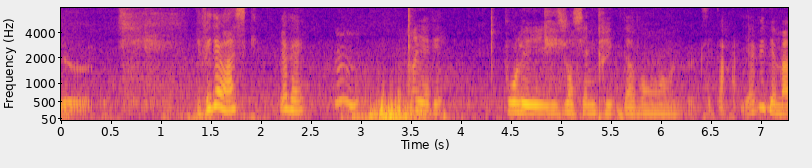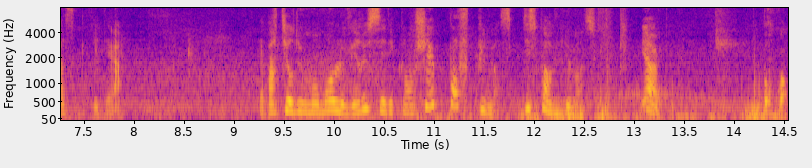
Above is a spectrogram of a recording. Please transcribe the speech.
Euh, il y avait des masques. Il y avait. Hmm. Il y avait. Pour les anciennes grippes d'avant, etc. Il y avait des masques qui étaient là. À partir du moment où le virus s'est déclenché, pof, plus de masque, disparu de masque. Il un peu. Pourquoi?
